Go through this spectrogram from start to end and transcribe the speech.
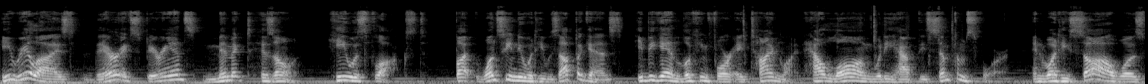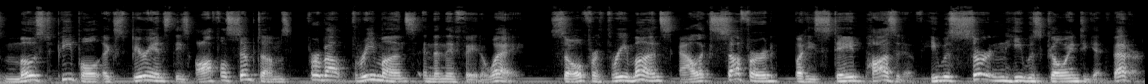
he realized their experience mimicked his own. He was floxed. But once he knew what he was up against, he began looking for a timeline. How long would he have these symptoms for? And what he saw was most people experience these awful symptoms for about three months and then they fade away. So for three months, Alex suffered, but he stayed positive. He was certain he was going to get better.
